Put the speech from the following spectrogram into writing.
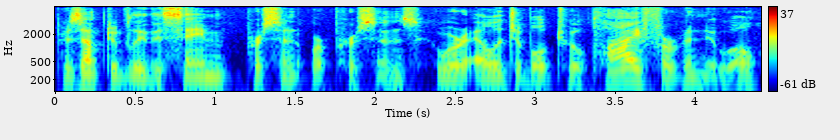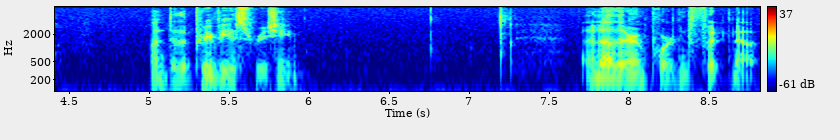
Presumptively the same person or persons who were eligible to apply for renewal under the previous regime. Another important footnote.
